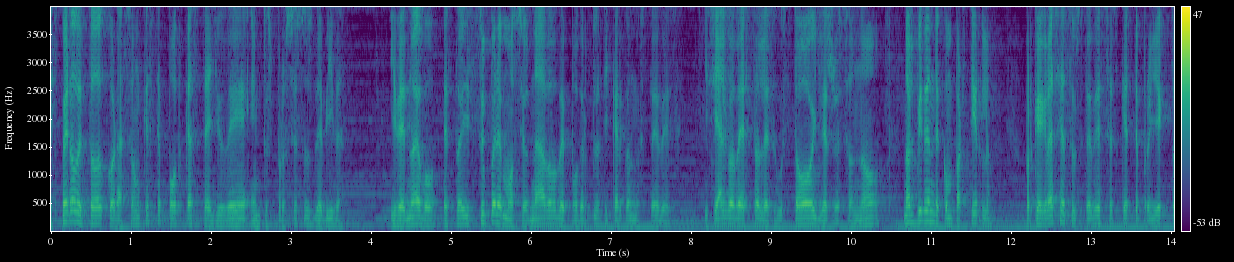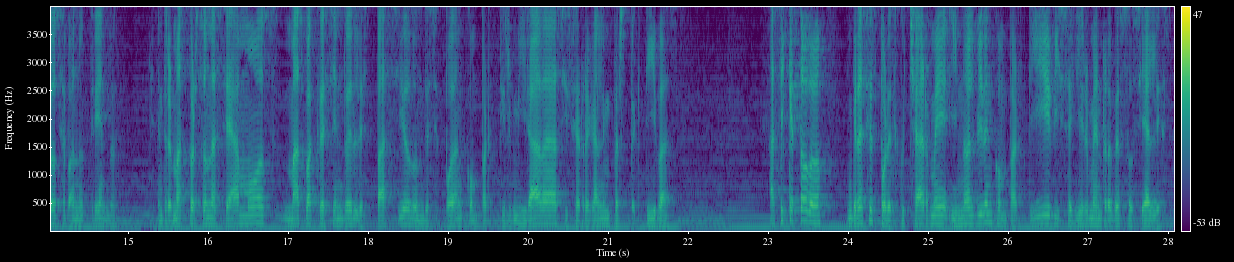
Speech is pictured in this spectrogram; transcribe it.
Espero de todo corazón que este podcast te ayude en tus procesos de vida. Y de nuevo, estoy súper emocionado de poder platicar con ustedes. Y si algo de esto les gustó y les resonó, no olviden de compartirlo, porque gracias a ustedes es que este proyecto se va nutriendo. Entre más personas seamos, más va creciendo el espacio donde se puedan compartir miradas y se regalen perspectivas. Así que todo, gracias por escucharme y no olviden compartir y seguirme en redes sociales.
